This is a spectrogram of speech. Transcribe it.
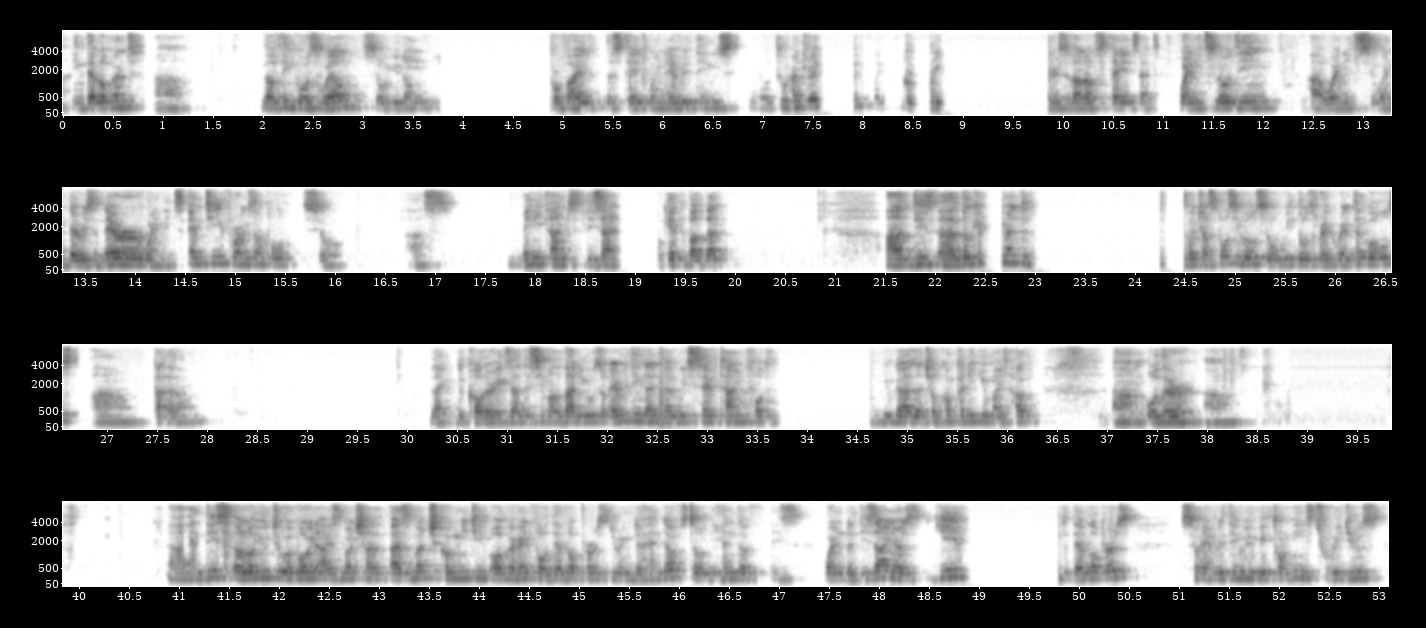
in development, uh, nothing goes well, so you don't provide the state when everything is you know 200. Like there's a lot of states that when it's loading, uh, when it's when there is an error, when it's empty, for example. So as many times design forget about that. Uh, this uh, document as much as possible. So with those rectangles, um, um, like the color hexadecimal values or everything that, that will save time for the, you guys at your company. You might have um, other um, uh, and this allow you to avoid as much as, as much cognitive overhead for developers during the handoff. So the handoff is when the designers give the developers. So everything we've been talking is to reduce.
